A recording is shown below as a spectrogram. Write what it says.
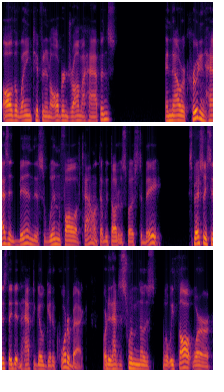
All the Lane Kiffin and Auburn drama happens. And now recruiting hasn't been this windfall of talent that we thought it was supposed to be, especially since they didn't have to go get a quarterback or didn't have to swim in those, what we thought were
